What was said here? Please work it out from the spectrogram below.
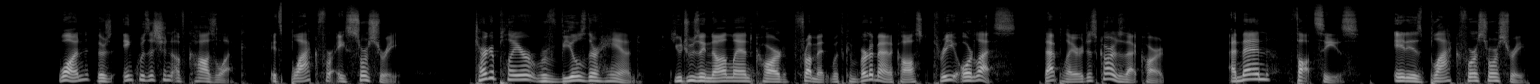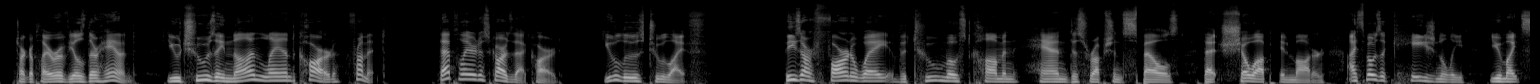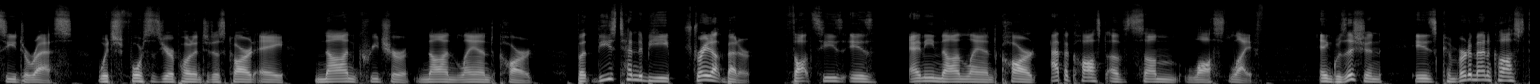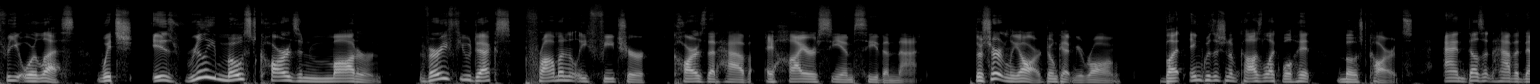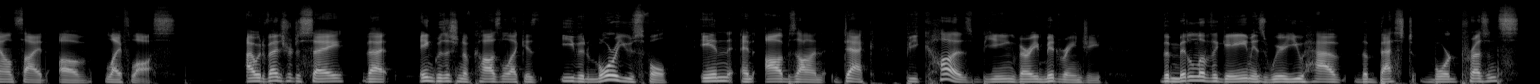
One, there's Inquisition of Kozilek. It's black for a sorcery. Target player reveals their hand. You choose a non land card from it with converted mana cost 3 or less. That player discards that card. And then, Thoughtseize. It is black for a sorcery. Target player reveals their hand. You choose a non land card from it. That player discards that card. You lose 2 life. These are far and away the two most common hand disruption spells that show up in Modern. I suppose occasionally you might see Duress, which forces your opponent to discard a non creature, non land card. But these tend to be straight up better. Thoughtseize is any non land card at the cost of some lost life. Inquisition is converted mana cost 3 or less, which is really most cards in Modern. Very few decks prominently feature cards that have a higher CMC than that. There certainly are, don't get me wrong. But Inquisition of Kozilek will hit most cards and doesn't have a downside of life loss. I would venture to say that Inquisition of Kozilek is even more useful in an Abzan deck because being very mid rangey, the middle of the game is where you have the best board presence,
